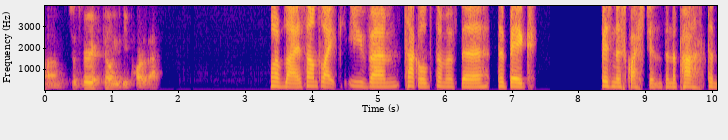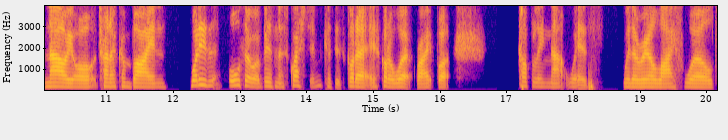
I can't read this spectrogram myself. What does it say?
Um, so it's very fulfilling to be part of that. Love that. It sounds like you've um, tackled some of the the big business questions in the past, and now you're trying to combine what is also a business question because it's gotta it's gotta work right, but coupling that with with a real life world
